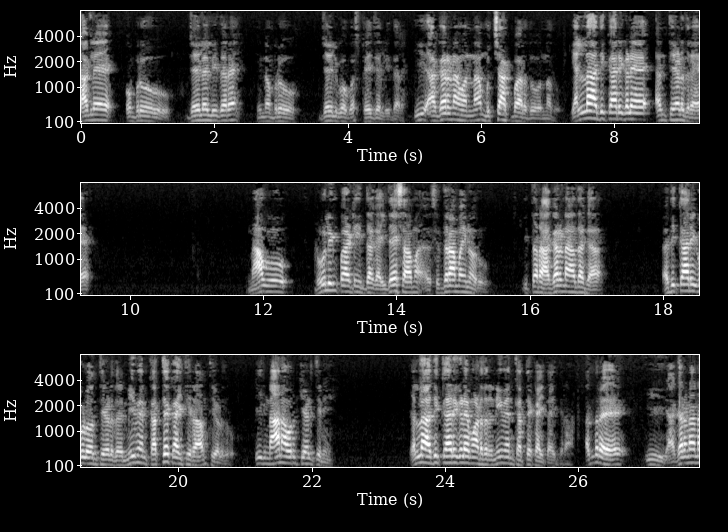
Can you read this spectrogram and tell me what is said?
ಈಗಾಗಲೇ ಒಬ್ರು ಜೈಲಲ್ಲಿ ಇದ್ದಾರೆ ಇನ್ನೊಬ್ರು ಜೈಲಿಗೆ ಹೋಗೋ ಸ್ಟೇಜ್ ಅಲ್ಲಿ ಇದ್ದಾರೆ ಈ ಹಗರಣವನ್ನ ಮುಚ್ಚಾಕ್ಬಾರದು ಅನ್ನೋದು. ಎಲ್ಲ ಅಧಿಕಾರಿಗಳೇ ಅಂತ ಹೇಳಿದ್ರೆ, ನಾವು ರೂಲಿಂಗ್ ಪಾರ್ಟಿ ಇದ್ದಾಗ, ಇದೇ ಸಾಮ, ಸಿದ್ದರಾಮಯ್ಯನವರು ಈ ತರ ಹಗರಣ ಆದಾಗ ಅಧಿಕಾರಿಗಳು ಅಂತ ಹೇಳಿದ್ರೆ, ನೀವೇನ್ ಕತ್ತೆ ಕಾಯ್ತೀರಾ ಅಂತ ಹೇಳಿದ್ರು. ಈಗ ನಾನು ಅವ್ರು ಕೇಳ್ತೀನಿ, ಎಲ್ಲ ಅಧಿಕಾರಿಗಳೇ ಮಾಡಿದ್ರೆ ನೀವೇನ್ ಕತ್ತೆ ಕಾಯ್ತಾ ಇದ್ದೀರಾ? ಅಂದ್ರೆ ಈ ಹಗರಣನ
